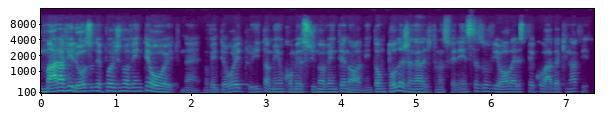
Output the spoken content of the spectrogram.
maravilhoso depois de 98, né? 98 e também o começo de 99. Então, toda a janela de transferências, o Viola era especulado aqui na Vila.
